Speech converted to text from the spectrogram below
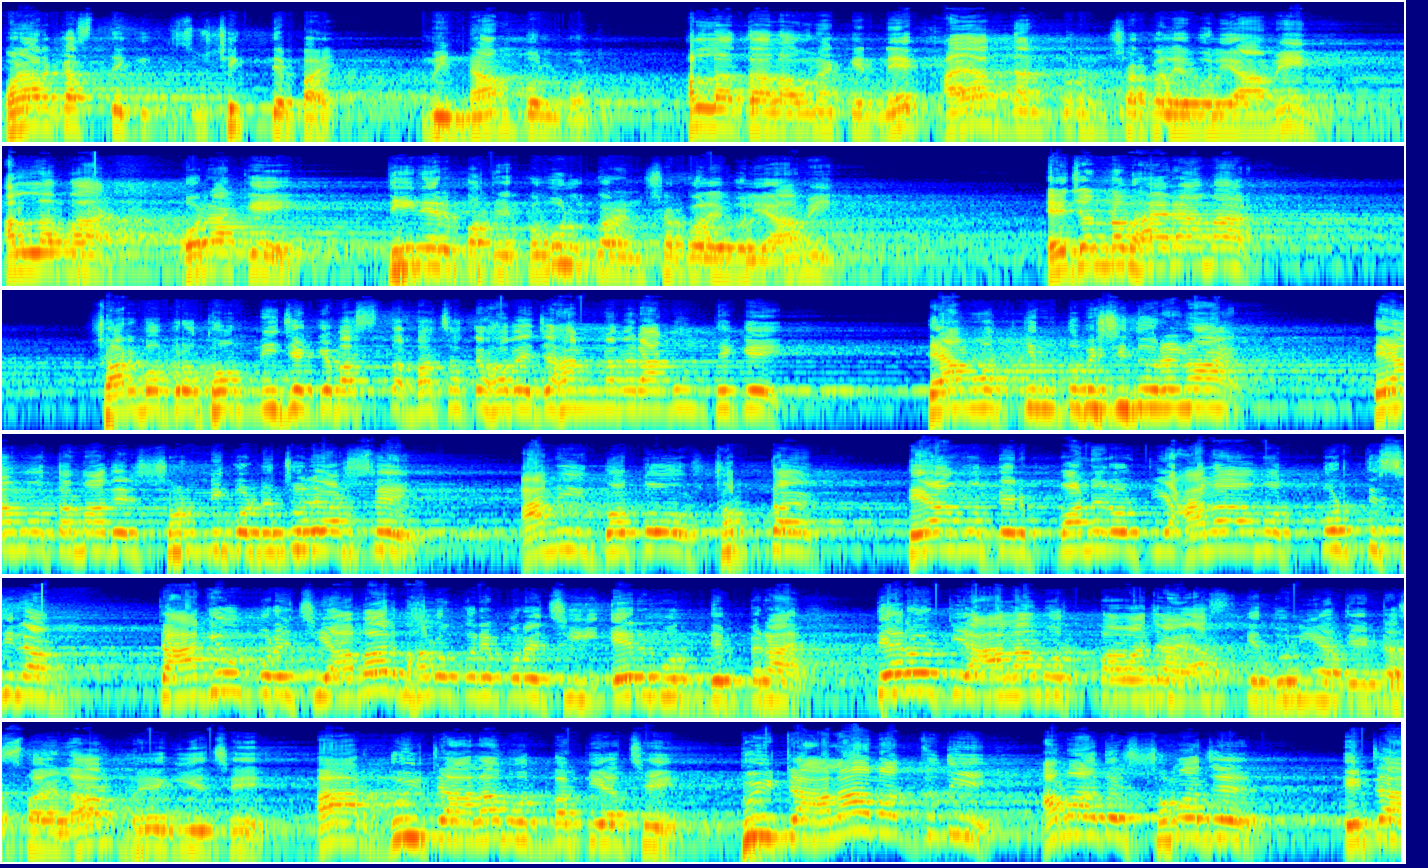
ওনার কাছ থেকে কিছু শিখতে পাই, আমি নাম বলব না। আল্লাহ তাআলা ওনাকে নেক হায়াত দান করুন সকলে, বলি আমিন। আল্লাহ পাক ওনাকে দিনের পথে কবুল করেন সকলে, বলি আমিন। এজন্য ভাইরা আমার, সর্বপ্রথম নিজেকে বাঁচতে- হবে জাহান্নামের আগুন থেকে। তেয়ামত কিন্তু বেশি দূরে নয়। তেয়ামত আমাদের সন্নিকটে চলে আসছে। আমি গত সপ্তাহে তেয়ামতের পনেরোটি আলামত পড়তেছিলাম, তা আগেও পড়েছি, আবার ভালো করে পড়েছি। এর মধ্যে প্রায় তেরোটি আলামত পাওয়া যায়। আজকে দুনিয়াতে এটা ছয় লাভ হয়ে গিয়েছে। আর দুইটা আলামত বাকি আছে। দুইটা আলামত যদি আমাদের সমাজে এটা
